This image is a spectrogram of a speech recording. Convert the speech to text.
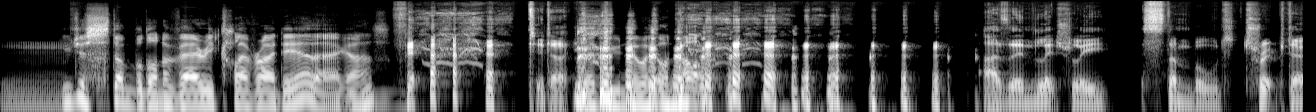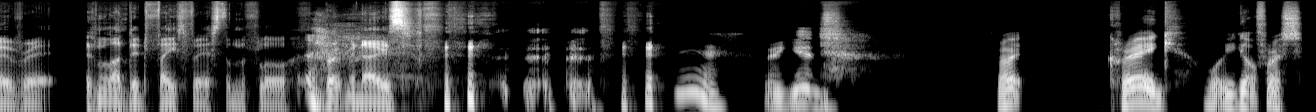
Mm. You just stumbled on a very clever idea there, guys. Did I? Whether you know it or not. As in, literally stumbled, tripped over it, and landed face first on the floor. Broke my nose. Yeah, very good. Craig, what you got for us?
